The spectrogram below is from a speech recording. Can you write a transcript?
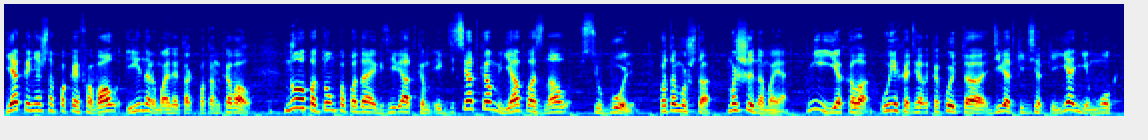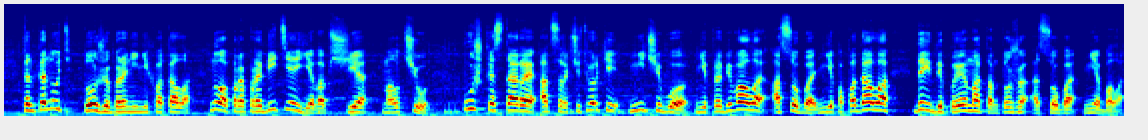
я, конечно, покайфовал и нормально так потанковал. Но потом, попадая к девяткам и к десяткам, я познал всю боль. Потому что машина моя не ехала, уехать от какой-то девятки-десятки я не мог, танкануть тоже брони не хватало, ну а про пробитие я вообще молчу. Пушка старая от 44 ничего не пробивала, особо не попадала, да и ДПМа там тоже особо не было.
